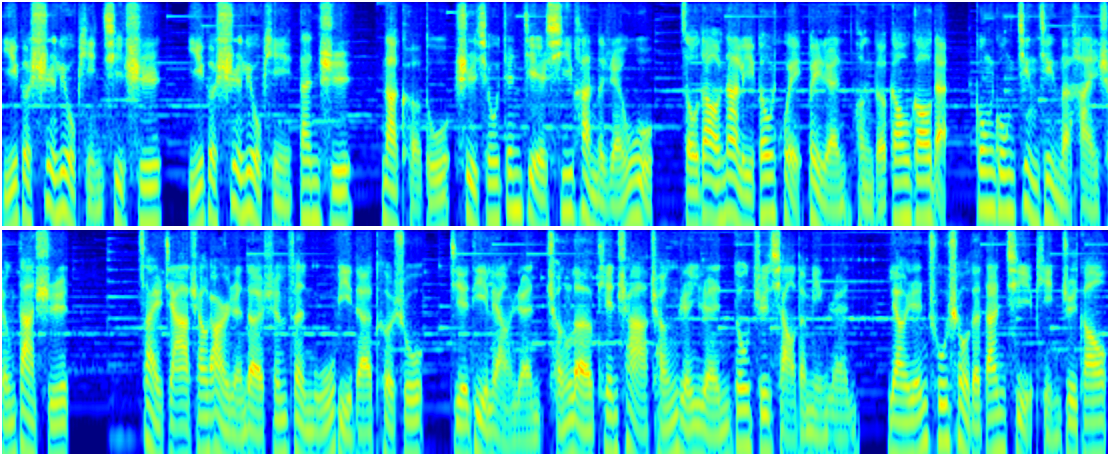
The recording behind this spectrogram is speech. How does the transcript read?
一个是六品气师，一个是六品丹师，那可都是修真界稀罕的人物。”走到那里都会被人捧得高高的，恭恭敬敬的喊声大师。再加上二人的身份无比的特殊，姐弟两人成了天煞城人人都知晓的名人。两人出售的丹器品质高，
